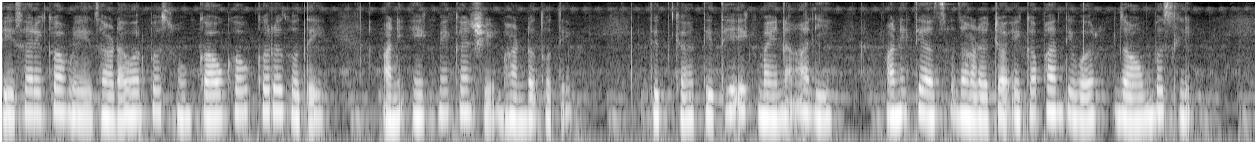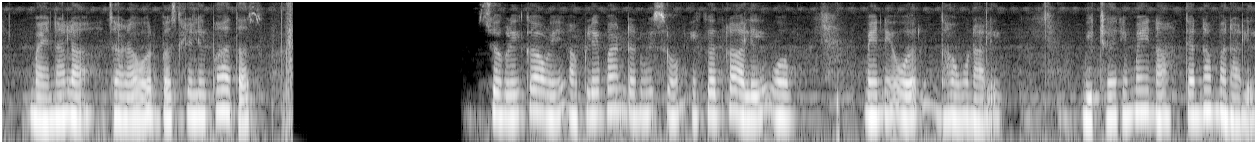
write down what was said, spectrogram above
ते सारे कावळे झाडावर बसून काव काव करत होते आणि एकमेकांशी भांडत होते. तितक्या तिथे एक मैना आली आणि त्याच झाडाच्या एका फांदीवर जाऊन बसली. मैनाला झाडावर बसलेले पाहताच सगळे कावळे आपले भांडण विसरून एकत्र आले व मेनेवर धावून आले. बिचारी मैना त्यांना म्हणाली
